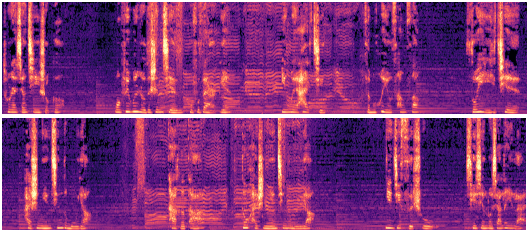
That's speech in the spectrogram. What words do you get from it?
突然想起一首歌，王菲温柔的声线匍匐在耳边。因为爱情，怎么会有沧桑？所以一切还是年轻的模样。他和她都还是年轻的模样。念及此处，纤纤落下泪来。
